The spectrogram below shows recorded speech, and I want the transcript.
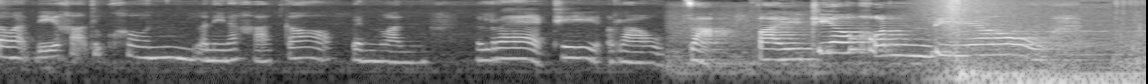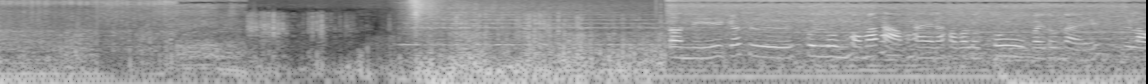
สวัสดีค่ะทุกคนวันนี้นะคะก็เป็นวันแรกที่เราจะไปเที่ยวคนเดียว ตอนนี้ก็คือคุณลุงเขามาถามให้นะคะว่ารถตู้ไปตรงไหน คือเรา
